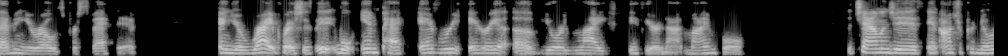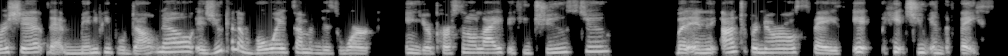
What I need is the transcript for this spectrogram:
seven year old's perspective. And you're right, Precious, it will impact every area of your life if you're not mindful. The challenge is in entrepreneurship that many people don't know is you can avoid some of this work in your personal life if you choose to. But in the entrepreneurial space, it hits you in the face.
